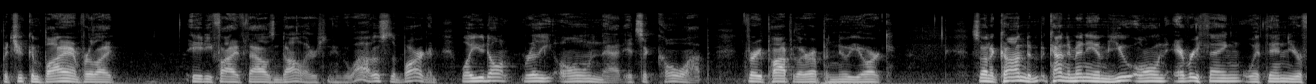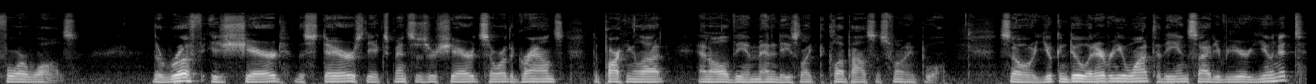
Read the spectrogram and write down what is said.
but you can buy them for like $85,000 and you go, wow, this is a bargain. Well, you don't really own that. It's a co-op. It's very popular up in New York. So in a condominium, you own everything within your four walls. The roof is shared, the stairs, the expenses are shared, so are the grounds, the parking lot, and all the amenities like the clubhouse and swimming pool. So you can do whatever you want to the inside of your unit.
